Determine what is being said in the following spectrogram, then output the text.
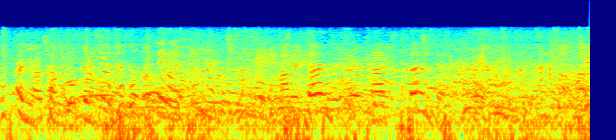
どっかには多分乗ってる乗ってる買ったん買ったんじゃないで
